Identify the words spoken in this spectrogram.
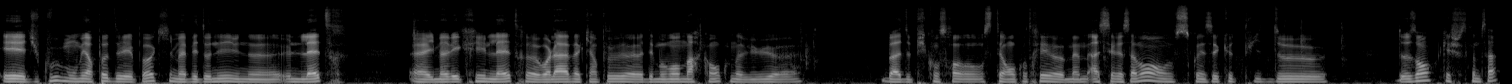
Et du coup, mon meilleur pote de l'époque, il m'avait donné une, une lettre. Il m'avait écrit une lettre, voilà, avec un peu des moments marquants qu'on avait eu bah, depuis qu'on s'était rencontrés, euh, même assez récemment. On se connaissait que depuis deux, deux ans, quelque chose comme ça.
